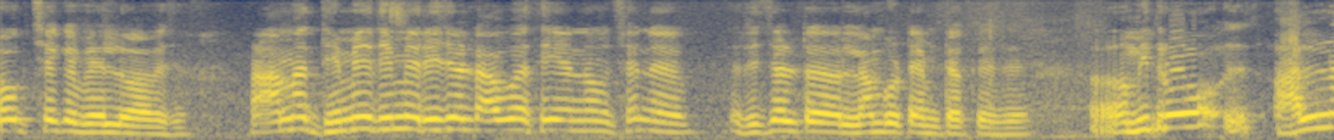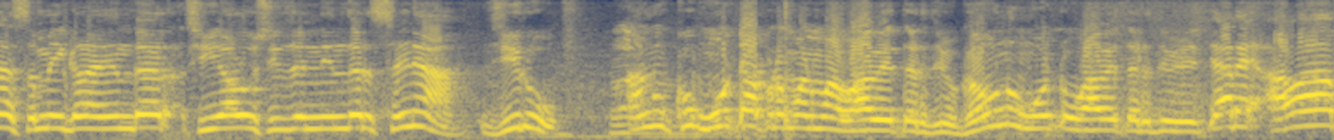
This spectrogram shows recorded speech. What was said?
રોગ છે કે વહેલું આવે છે? પણ આમાં ધીમે ધીમે રિઝલ્ટ આવવાથી એનું છે ને રિઝલ્ટ લાંબો ટાઈમ ટકે છે. મિત્રો હાલના સમયગાળાની અંદર શિયાળુ સિઝનની અંદર સણ્યા જીરું આનું ખૂબ મોટા પ્રમાણમાં વાવેતર થયું ઘઉંનું મોટું વાવેતર થયું છે. ત્યારે આવા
